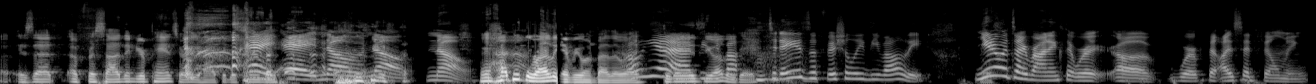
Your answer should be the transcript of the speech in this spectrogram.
Uh, is that a facade in your pants, or are you happy to see hey, me? hey, no, no, no. Hey, Happy Uh-uh. Diwali, everyone! By the way, Oh yeah, today is happy Diwali Diwali. day. Today is officially Diwali. You know it's ironic that we're uh we're fil- I said filming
